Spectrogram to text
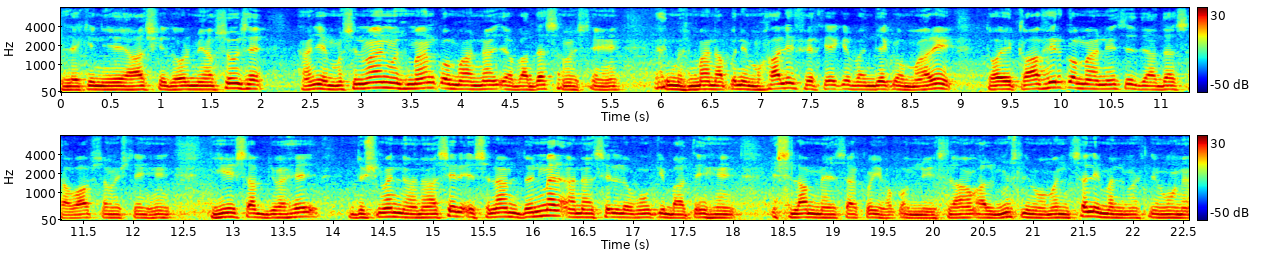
لیکن یہ آج کے دور میں افسوس ہے۔ ہاں جی مسلمان مسلمان کو ماننا عبادت سمجھتے ہیں۔ ایک مسلمان اپنے مخالف فرقے کے بندے کو ماریں تو ایک کافر کو مارنے سے زیادہ ثواب سمجھتے ہیں۔ یہ سب جو ہے دشمن عناصر اسلام، دنمر عناصر لوگوں کی باتیں ہیں۔ اسلام میں ایسا کوئی حکم نہیں۔ اسلام المسلم من سلم المسلم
